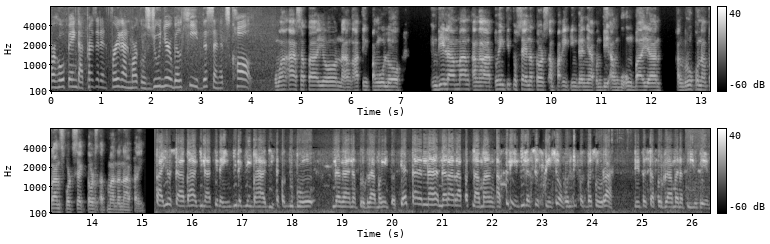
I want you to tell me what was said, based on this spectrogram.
are hoping that President Ferdinand Marcos Jr. will heed the Senate's call. umaasa tayo na ang ating Pangulo hindi lamang ang ah, 22 senators ang pakikinggan niya kundi ang buong bayan, ang grupo ng transport sectors at mananakay. tayo sa bahagi natin ay hindi naging bahagi sa pagbubuo ng, uh, ng programang ito. Kaya na, nararapat lamang, actually, hindi lang suspension, kundi pagbasura dito sa programa ng PUBM.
